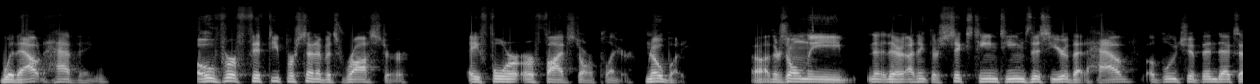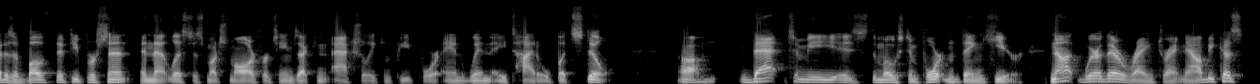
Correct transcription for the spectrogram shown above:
without having over 50% of its roster a four or five star player. Nobody. Uh, there's only there. I think there's 16 teams this year that have a blue chip index that is above 50 percent, and that list is much smaller for teams that can actually compete for and win a title. But still, um, that to me is the most important thing here, not where they're ranked right now. Because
